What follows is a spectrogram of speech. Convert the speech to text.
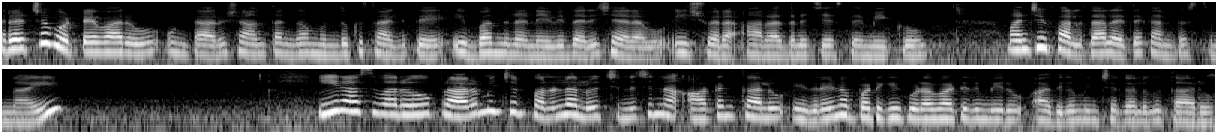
రెచ్చగొట్టేవారు ఉంటారు. శాంతంగా ముందుకు సాగితే ఇబ్బందులు అనేవి దరిచేరవు. ఈశ్వర ఆరాధన చేస్తే మీకు మంచి ఫలితాలు అయితే కనిపిస్తున్నాయి. ఈ రాశి వారు ప్రారంభించిన పనులలో చిన్న చిన్న ఆటంకాలు ఎదురైనప్పటికీ కూడా వాటిని మీరు అధిగమించగలుగుతారు.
